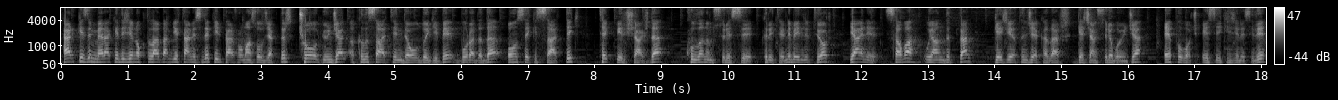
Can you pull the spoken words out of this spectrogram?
Herkesin merak edeceği noktalardan bir tanesi de pil performansı olacaktır. Çoğu güncel akıllı saatinde olduğu gibi burada da 18 saatlik tek bir şarjda kullanım süresi kriterini belirtiyor. Yani sabah uyandıktan gece yatıncaya kadar geçen süre boyunca Apple Watch SE ikinci nesili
